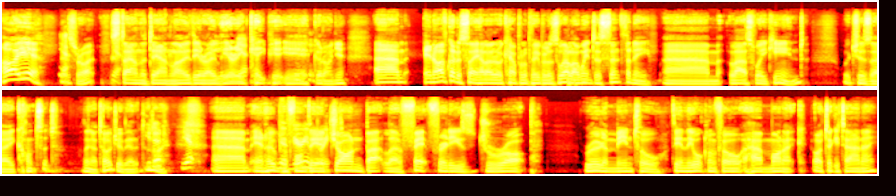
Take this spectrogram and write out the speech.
Oh yeah, that's right. Yeah. Stay on the down low there, O'Leary. Yeah. Keep you, yeah, good on you. Um, and I've got to say hello to a couple of people as well. I went to Symphony um, last weekend, which is a concert. I think I told you about it, didn't did? Yep. I? Um, and who You're performed there? impressed. John Butler, Fat Freddy's Drop, Rudimental, then the Auckland Philharmonic, oh Tiki Taane,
